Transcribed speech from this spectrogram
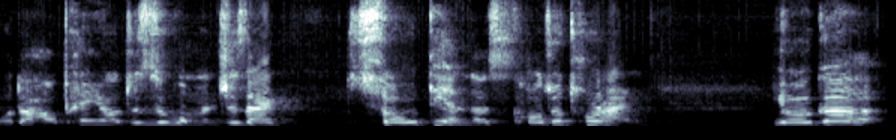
我的好朋友，就是我们就在收店的时候，就突然有一个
